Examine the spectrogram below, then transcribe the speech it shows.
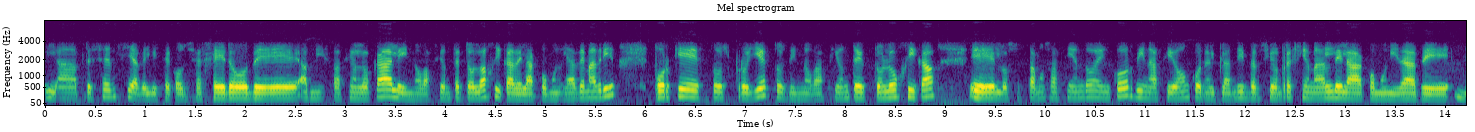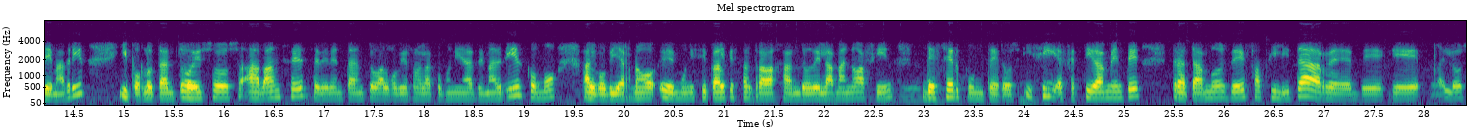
la presencia del viceconsejero de Administración Local e Innovación Tecnológica de la Comunidad de Madrid, porque estos proyectos proyectos de innovación tecnológica eh, los estamos haciendo en coordinación con el Plan de Inversión Regional de la Comunidad de, Madrid y, por lo tanto, esos avances se deben tanto al Gobierno de la Comunidad de Madrid como al Gobierno eh, municipal que están trabajando de la mano a fin de ser punteros. Y sí, efectivamente, tratamos de facilitar eh, de que los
